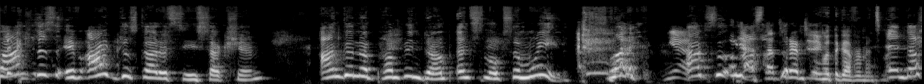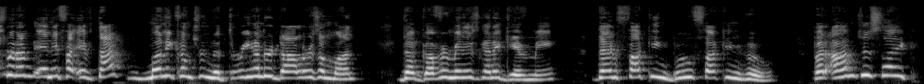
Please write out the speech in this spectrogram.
I just if I just got a C-section, I'm gonna pump and dump and smoke some weed. Like, Yeah. absolutely. yes, that's what I'm doing with the government's money. And that's what I'm. And if I, if that money comes from the three hundred dollars a month the government is gonna give me, then fucking boo, fucking who. But I'm just like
